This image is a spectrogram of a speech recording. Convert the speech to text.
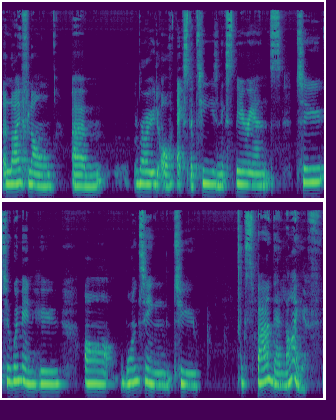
a lifelong um, road of expertise and experience to to women who are wanting to expand their life.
